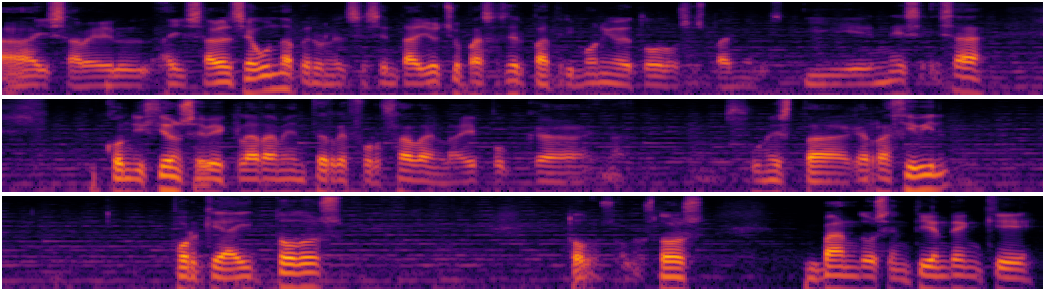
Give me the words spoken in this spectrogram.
a Isabel, a Isabel II, pero en el 68 pasa a ser patrimonio de todos los españoles. Y en esa condición se ve claramente reforzada en la época, en la funesta guerra civil, porque ahí todos, todos, los dos bandos entienden que,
